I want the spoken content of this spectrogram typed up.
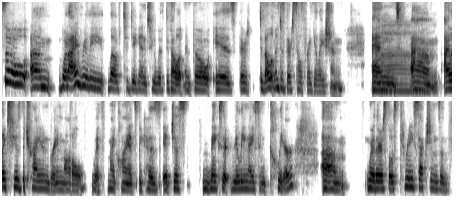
So, um, what I really love to dig into with development, though, is their development of their self regulation. And uh. um, I like to use the triune brain model with my clients because it just makes it really nice and clear. Um, where there's those three sections of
